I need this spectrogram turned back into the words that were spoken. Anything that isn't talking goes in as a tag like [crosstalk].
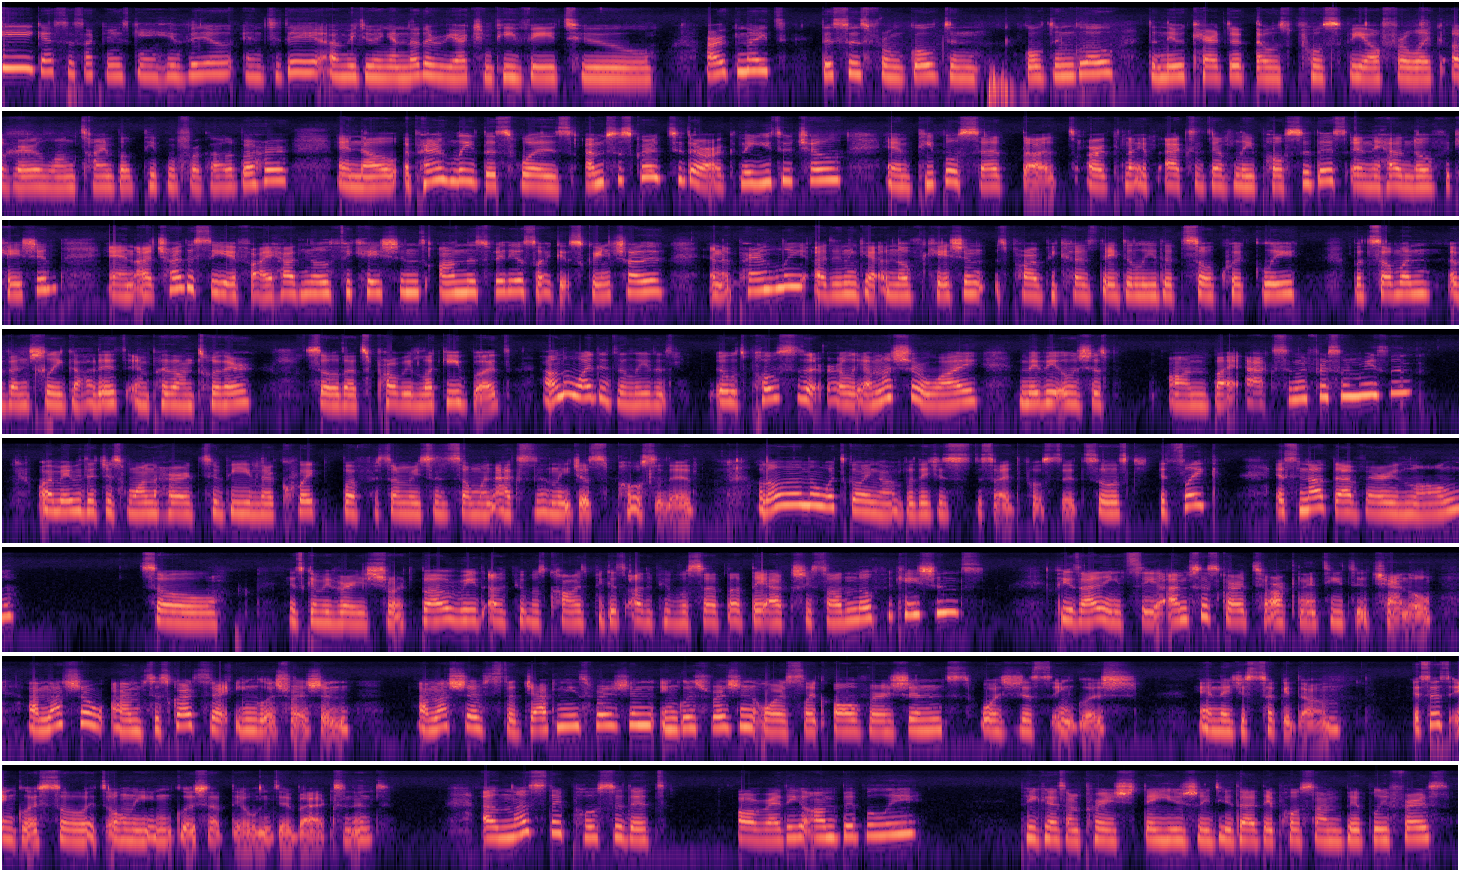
Hey guys, the Suckers Game here video and today I'll be doing another reaction PV to Arc Arknight. This is from Golden Golden Glow, the new character that was supposed to be out for like a very long time but people forgot about her. And now apparently this was I'm subscribed to their Arknight YouTube channel and people said that Arknight accidentally posted this and they had a notification and I tried to see if I had notifications on this video so I could screenshot it and apparently I didn't get a notification. It's probably because they deleted so quickly but someone eventually got it and put it on Twitter, so that's probably lucky. But I don't know why they deleted it. It was posted early. I'm not sure why. Maybe it was just on by accident for some reason. Or maybe they just wanted her to be in there quick, but for some reason someone accidentally just posted it. I don't know what's going on, but they just decided to post it. So it's it's like it's not that very long. So it's gonna be very short. But I'll read other people's comments because other people said that they actually saw the notifications. Because I didn't see it. I'm subscribed to Arknight YouTube channel. I'm not sure I'm subscribed to their English version. I'm not sure if it's the Japanese version, English version, or it's like all versions, or it's just English. And they just took it down. It says English, so it's only English that they only did by accident. Unless they posted it already on Bilibili, because I'm pretty sure they usually do that. They post on Bilibili first,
